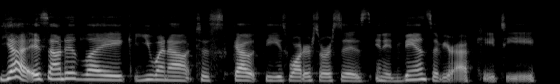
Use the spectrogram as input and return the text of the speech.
Yeah, it sounded like you went out to scout these water sources in advance of your FKT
